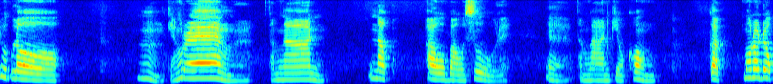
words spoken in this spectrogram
รูปหล่ออืมแข็งแรงทำงานหนักเอาเบาสู้เลยเออทำงานเกี่ยวข้องกับมรดก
